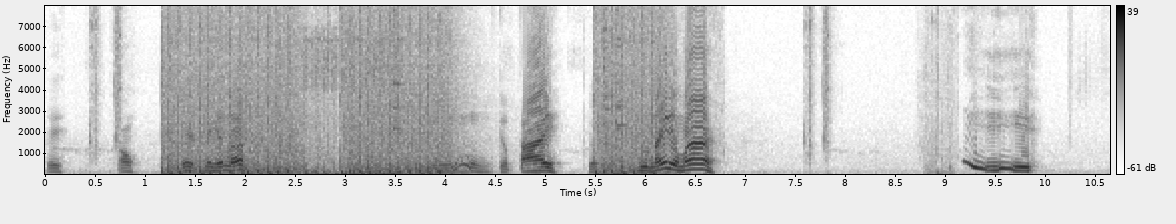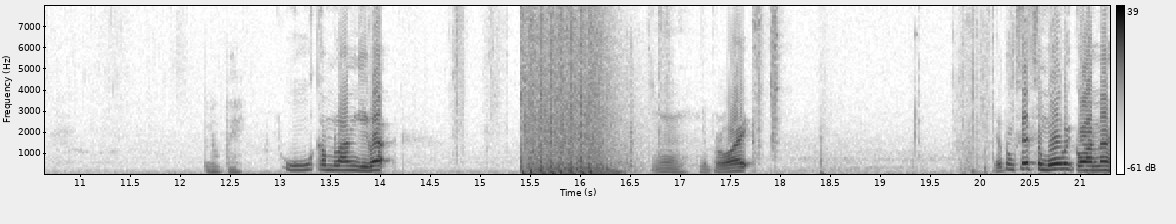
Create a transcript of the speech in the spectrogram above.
เฮ้ยเอาเฮ้ยไม่เห็นเหรออืมเกือบตาย อยู่ไหนเดี๋ยวมาอีลงไป โอ้กำลังอีกแล้ว อืมเรียบร้อย เดี๋ยวต้องเซตสโมกไว้ก่อนนะ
